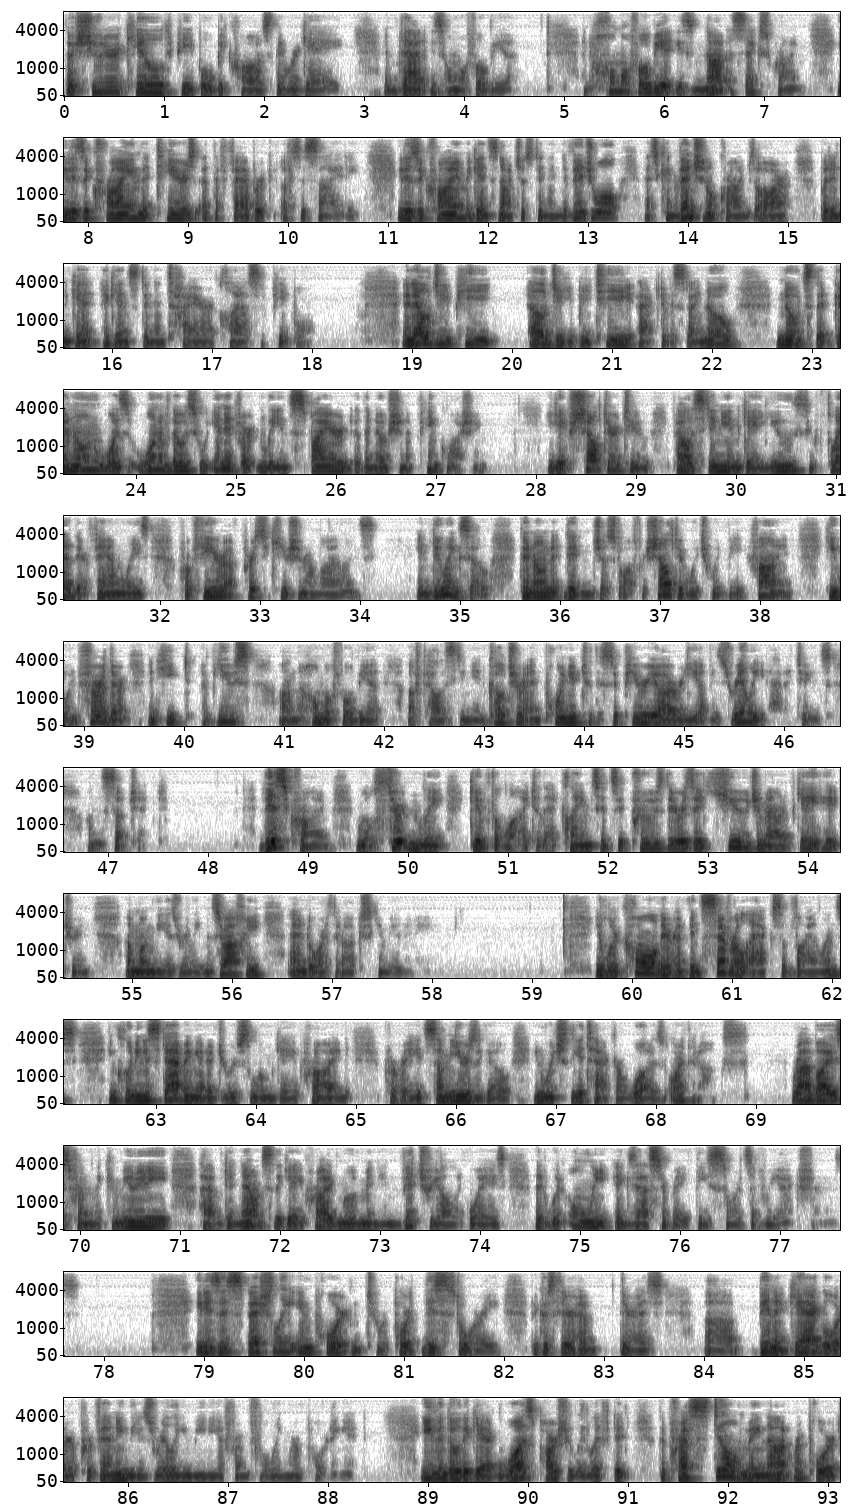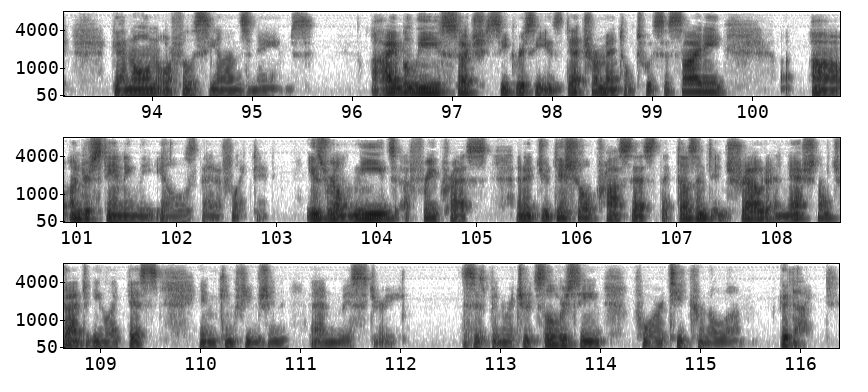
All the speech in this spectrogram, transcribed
The shooter killed people because they were gay, and that is homophobia. And homophobia is not a sex crime. It is a crime that tears at the fabric of society. It is a crime against not just an individual, as conventional crimes are, but against an entire class of people. An LGBT LGBT activist I know notes that Ganon was one of those who inadvertently inspired the notion of pinkwashing. He gave shelter to Palestinian gay youths who fled their families for fear of persecution or violence. In doing so, Ganon didn't just offer shelter, which would be fine. He went further and heaped abuse on the homophobia of Palestinian culture and pointed to the superiority of Israeli attitudes on the subject. This crime will certainly give the lie to that claim since it proves there is a huge amount of gay hatred among the Israeli Mizrahi and Orthodox community. You'll recall there have been several acts of violence, including a stabbing at a Jerusalem gay pride parade some years ago in which the attacker was Orthodox. Rabbis from the community have denounced the gay pride movement in vitriolic ways that would only exacerbate these sorts of reactions. It is especially important to report this story because there have there has uh, been a gag order preventing the Israeli media from fully reporting it. Even though the gag was partially lifted, the press still may not report Ganon or Felician's names. I believe such secrecy is detrimental to a society uh, understanding the ills that afflict it. Israel needs a free press and a judicial process that doesn't enshroud a national tragedy like this in confusion and mystery. This has been Richard Silverstein for Tikkun Olam. Good night.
